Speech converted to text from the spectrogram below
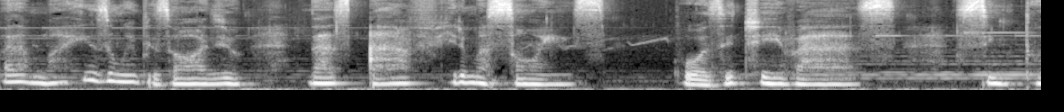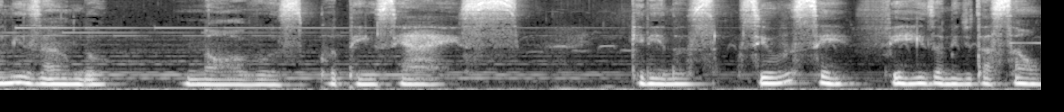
para mais um episódio das afirmações positivas, sintonizando novos potenciais. Queridos, se você fez a meditação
